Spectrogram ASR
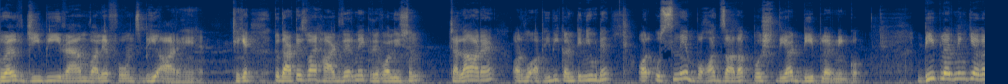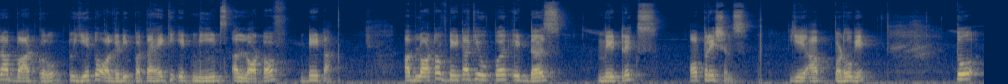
12 जी बी रैम वाले फ़ोन्स भी आ रहे हैं, ठीक है? तो दैट इज़ वाई हार्डवेयर में एक रिवॉल्यूशन चला आ रहा है और वो अभी भी कंटिन्यूड है और उसने बहुत ज़्यादा पुश दिया डीप लर्निंग को। डीप लर्निंग की अगर आप बात करो तो ये तो ऑलरेडी पता है कि it needs a lot of data अब लॉट ऑफ़ डेटा के ऊपर इट डज मेट्रिक्स ऑपरेशंस ये आप पढ़ोगे। तो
